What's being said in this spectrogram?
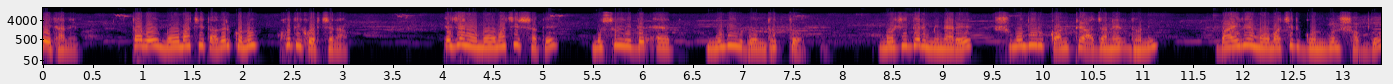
এইখানে, তবে মৌমাছি তাদের কোনো ক্ষতি করছে না। এ যেন মৌমাছির সাথে মুসল্লিদের এক নিবিড় বন্ধুত্ব। মসজিদের মিনারে সুমধুর কণ্ঠে আজানের ধ্বনি, বাইরে মৌমাছির গুনগুন শব্দ,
